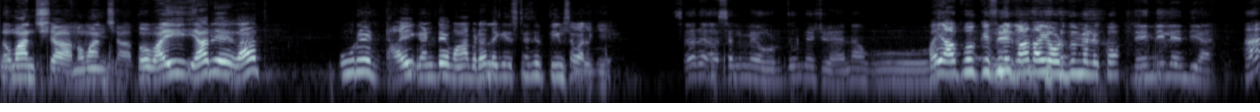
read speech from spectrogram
नुमान शाह। नुमान शाह तो भाई यार ये रात पूरे ढाई घंटे वहाँ बैठा लेकिन इसने सिर्फ़ तीन सवाल किए। सर असल में उर्दू में जो है ना वो भाई आपको किसने कहा था उर्दू में लिखो? लेंदी लेंदी हाँ?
